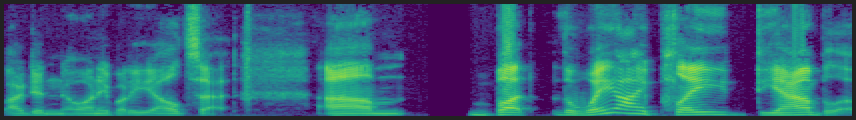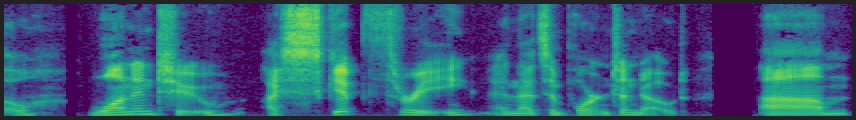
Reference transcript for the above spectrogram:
I didn't know anybody else at. Um, but the way I play Diablo one and two, I skipped three, and that's important to note. Um,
